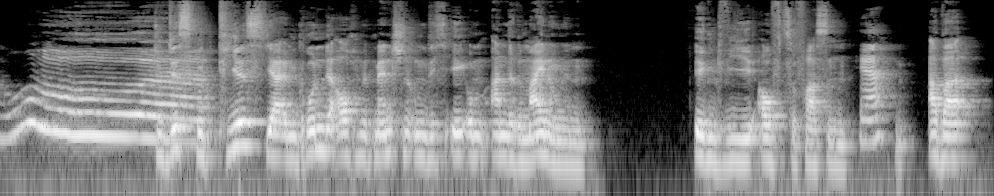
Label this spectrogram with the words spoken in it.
Oh. Du diskutierst ja im Grunde auch mit Menschen, um dich, eh- um andere Meinungen irgendwie aufzufassen. Ja, Aber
